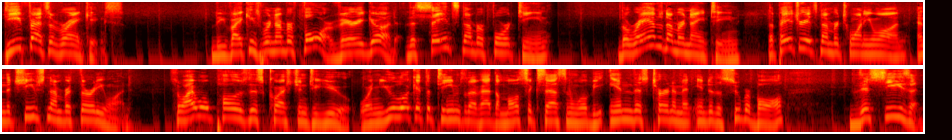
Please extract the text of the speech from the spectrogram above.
Defensive rankings: the Vikings were number four. Very good. The Saints, number 14. The Rams, number 19. The Patriots, number 21. And the Chiefs, number 31. So I will pose this question to you. When you look at the teams that have had the most success and will be in this tournament into the Super Bowl this season,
